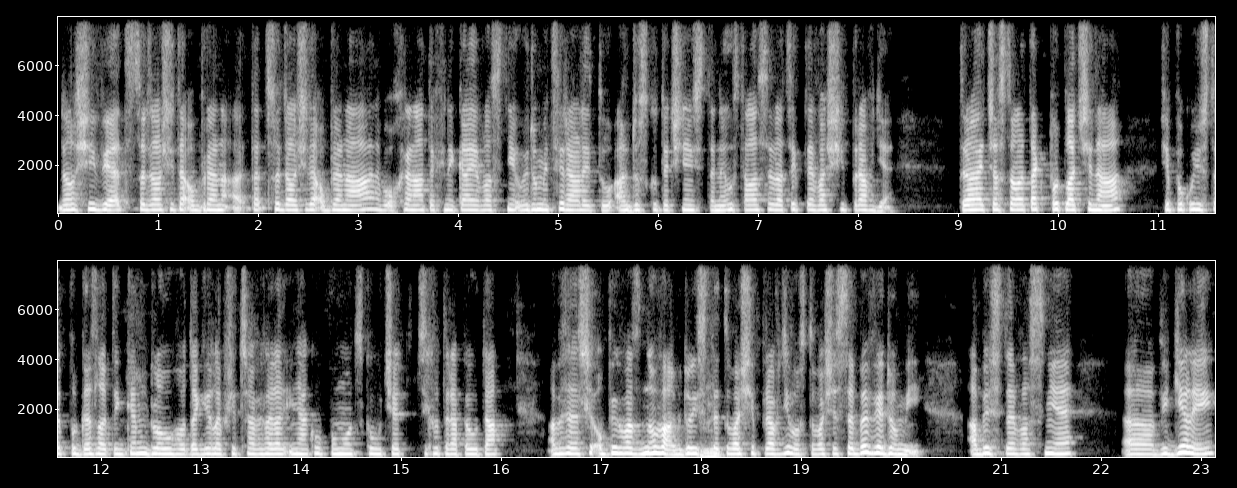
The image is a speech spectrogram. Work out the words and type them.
další věc, co další ta obrana, ta, co další ta obraná nebo ochranná technika je vlastně uvědomit si realitu a kdo skutečně jste. Neustále se vracet k té vaší pravdě, která je často ale tak potlačená, že pokud jste pod gaslightingem dlouho, tak je lepší třeba vyhledat i nějakou pomoc, kouče, psychoterapeuta, aby se začali objevovat znova, kdo jste, hmm. tu vaši pravdivost, to vaše sebevědomí, abyste vlastně uh, viděli,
